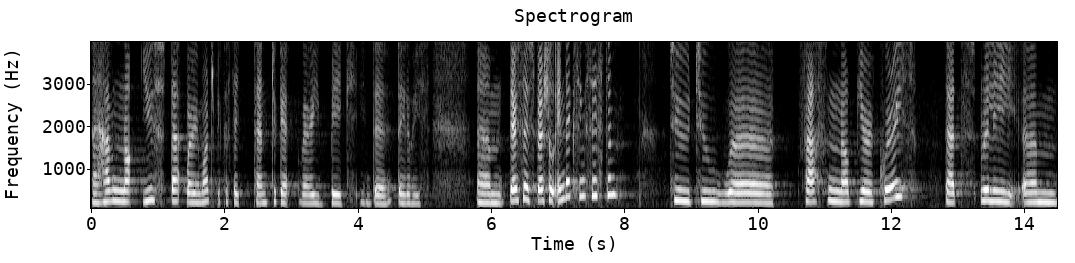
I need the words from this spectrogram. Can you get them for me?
I have not used that very much because they tend to get very big in the database. Um, there's a special indexing system to, to uh, fasten up your queries. that's really um,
